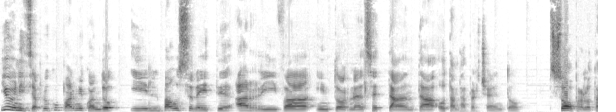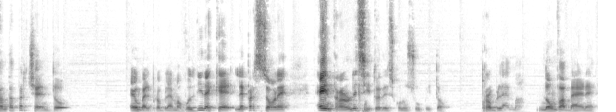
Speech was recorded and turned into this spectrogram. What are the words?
Io inizio a preoccuparmi quando il bounce rate arriva intorno al 70-80%. Sopra l'80% è un bel problema, vuol dire che le persone entrano nel sito ed escono subito. Problema, non va bene.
